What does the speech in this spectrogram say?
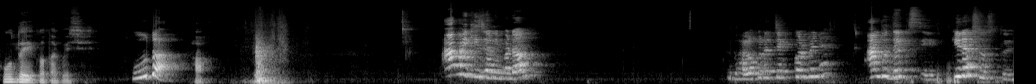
হুদেই কথা কইছি। হুদা? হ্যাঁ। আমি কি জানি ম্যাডাম? তুই ভালো করে চেক করবি না? আমি তো দেখছি। কি দেখছস তুই?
